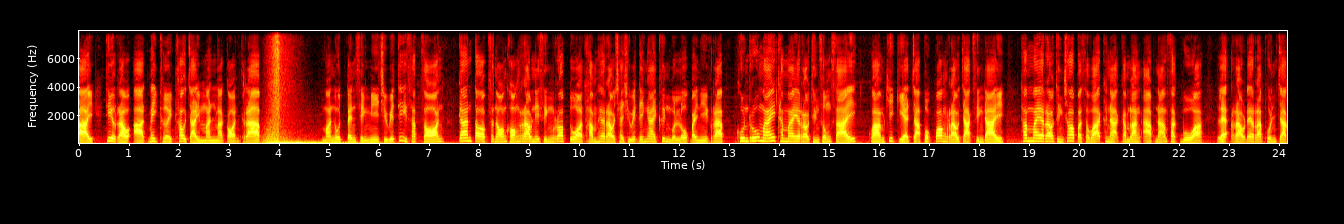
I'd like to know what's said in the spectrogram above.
กาย ที่เราอาจไม่เคยเข้าใจมันมาก่อนครับ มนุษย์เป็นสิ่งมีชีวิตที่ซับซ้อน การตอบสนองของเราในสิ่งรอบตัวทำให้เราใช้ชีวิตได้ง่ายขึ้นบนโลกใบนี้ครับ คุณรู้ไหมทำไมเราถึงสงสัย ความขี้เกียจจะปกป้องเราจากสิ่งใด ทำไมเราถึงชอบปัสสาวะขณะกำลังอาบน้ำฝักบัว และเราได้รับผลจาก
